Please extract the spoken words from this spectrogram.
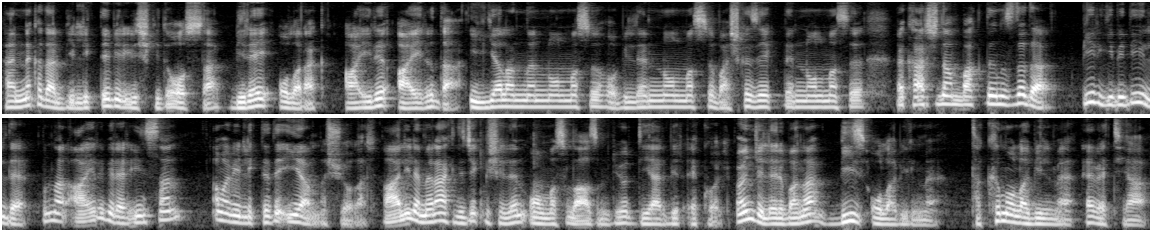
her ne kadar birlikte bir ilişkide olsa birey olarak ayrı ayrı da ilgi alanlarının olması, hobilerinin olması, başka zevklerinin olması ve karşıdan baktığınızda da bir gibi değil de bunlar ayrı birer insan ama birlikte de iyi anlaşıyorlar. Haliyle merak edecek bir şeylerin olması lazım diyor diğer bir ekol. Önceleri bana biz olabilme, takım olabilme, evet ya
